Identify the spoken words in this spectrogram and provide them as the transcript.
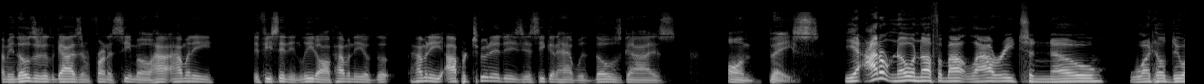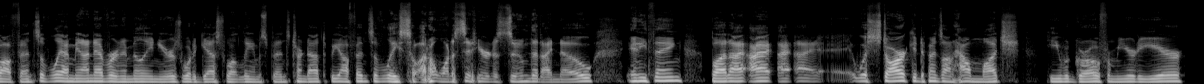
I mean, those are the guys in front of Simo. How how many if he's hitting leadoff? How many of the how many opportunities is he going to have with those guys on base? Yeah, I don't know enough about Lowery to know what he'll do offensively. I mean, I never in a million years would have guessed what Liam Spence turned out to be offensively, so I don't want to sit here and assume that I know anything. But I, I, I, I with Stark, it depends on how much he would grow from year to year.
